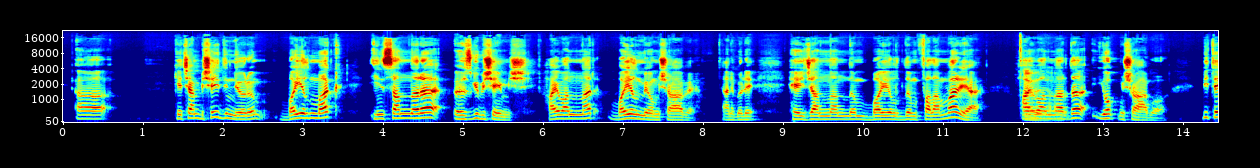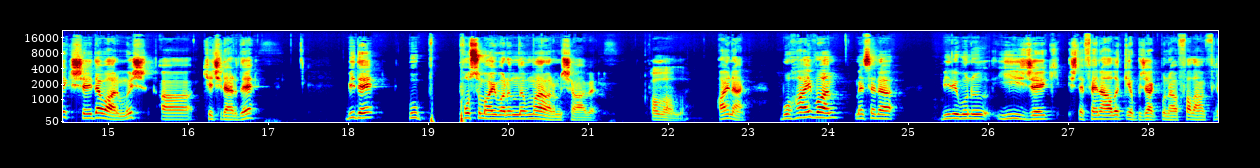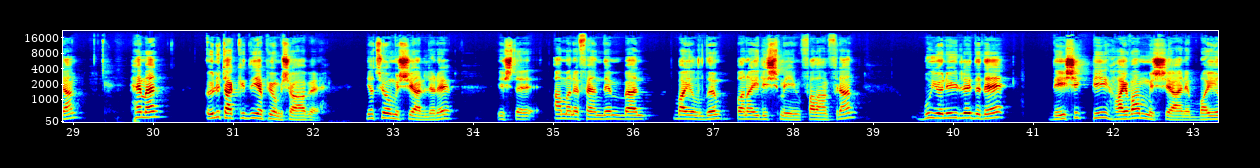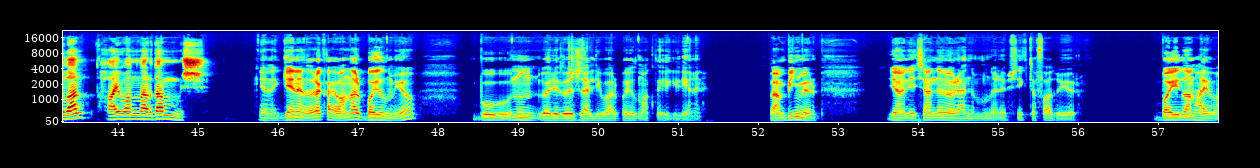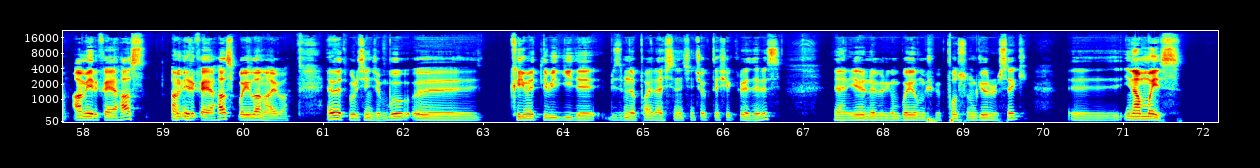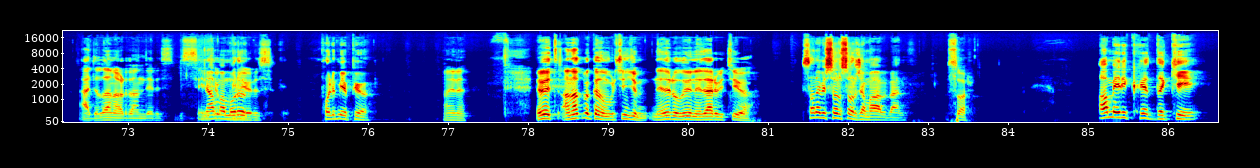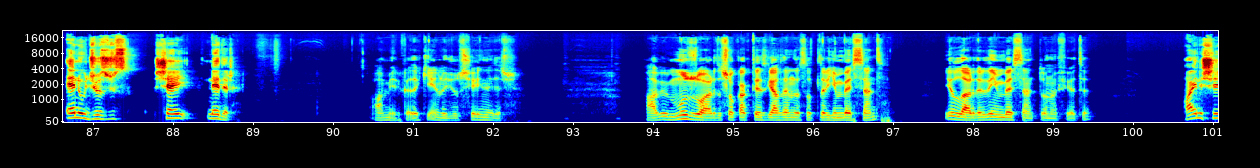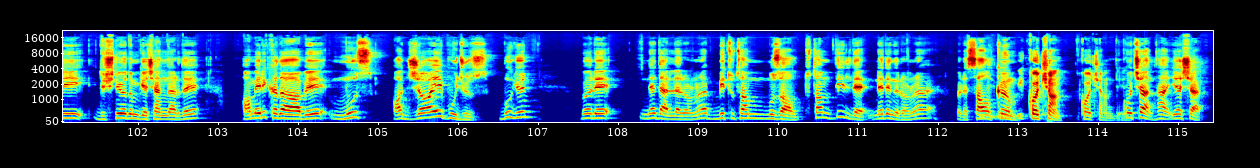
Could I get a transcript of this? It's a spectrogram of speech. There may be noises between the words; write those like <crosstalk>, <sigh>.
geçen bir şey dinliyorum. Bayılmak insanlara özgü bir şeymiş. Hayvanlar bayılmıyormuş abi. Yani böyle heyecanlandım, bayıldım falan var ya. Hayvanlarda yokmuş abi o. Bir tek şeyde varmış aa, keçilerde. Bir de bu posum hayvanında varmış abi. Allah Allah. Aynen. Bu hayvan mesela biri bunu yiyecek, işte fenalık yapacak buna falan filan. Hemen ölü taklidi yapıyormuş abi. Yatıyormuş yerlere. İşte aman efendim ben bayıldım, bana ilişmeyin falan filan. Bu yönüyle de de değişik bir hayvanmış yani. Bayılan hayvanlardanmış. Yani genel olarak hayvanlar bayılmıyor. Bunun böyle bir özelliği var bayılmakla ilgili yani. Ben bilmiyorum. Yani senden öğrendim bunların hepsini ilk defa duyuyorum. Bayılan hayvan. Amerika'ya has, Amerika'ya has bayılan hayvan. Evet Burçin'cim bu e, kıymetli bilgiyi de bizimle paylaştığın için çok teşekkür ederiz. Yani yarın öbür gün bayılmış bir posum görürsek e, inanmayız. Hadi lan oradan deriz. Biz seni İnanma çok biliyoruz. Polim yapıyor. Aynen. Evet anlat bakalım Burçin'cim neler oluyor neler bitiyor. Sana bir soru soracağım abi ben. Sor. Amerika'daki en ucuz şey nedir? Amerika'daki en ucuz şey nedir? Abi muz vardı sokak tezgahlarında satılır 25 cent. Yıllardır da 25 centti onun fiyatı. Aynı şeyi düşünüyordum geçenlerde. Amerika'da abi muz acayip ucuz. Bugün böyle ne derler ona? Bir tutam muz al. Tutam değil de ne denir ona? Böyle salkım. Bir, koçan. Koçan diye. Koçan. Ha yaşa.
